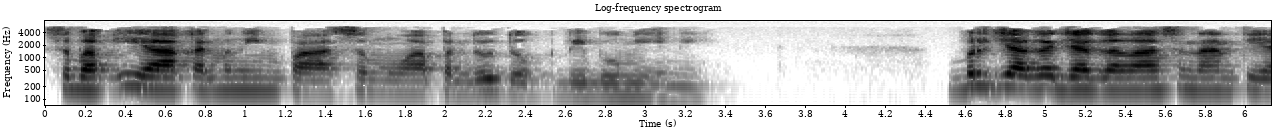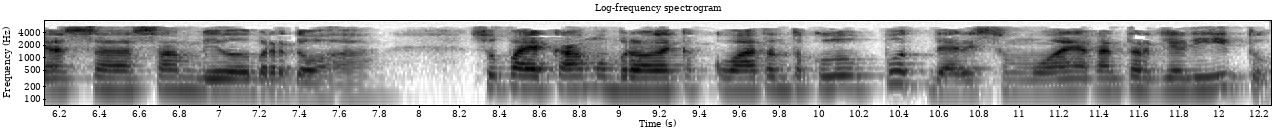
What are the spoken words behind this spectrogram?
sebab ia akan menimpa semua penduduk di bumi ini. Berjaga-jagalah senantiasa sambil berdoa, supaya kamu beroleh kekuatan untuk luput dari semua yang akan terjadi itu,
